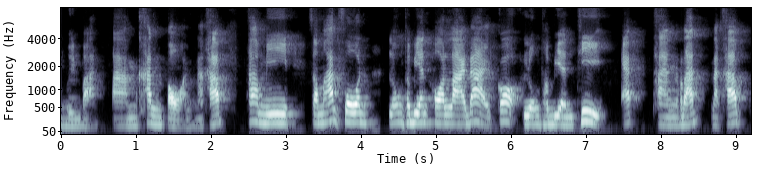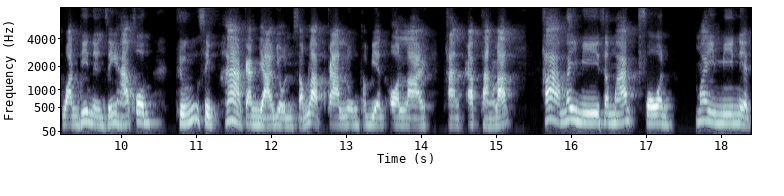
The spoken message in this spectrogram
10,000 บาทตามขั้นตอนนะครับ ถ้ามีสมาร์ทโฟน ลงทะเบียนออนไลน์ได้ก็ลงทะเบียนที่แอปทางรัฐนะครับ วันที่ 1 สิงหาคมถึง 15 กันยายนสำหรับการลงทะเบียนออนไลน์ทางแอปทางรัฐ ถ้าไม่มีสมาร์ทโฟน ไม่มีเน็ต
